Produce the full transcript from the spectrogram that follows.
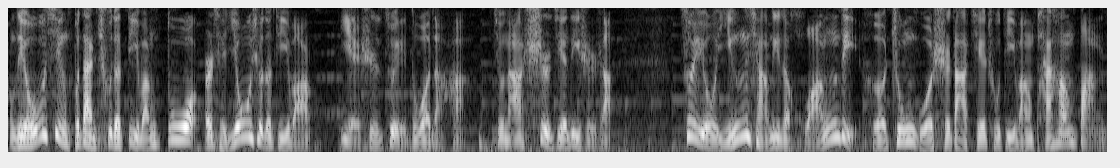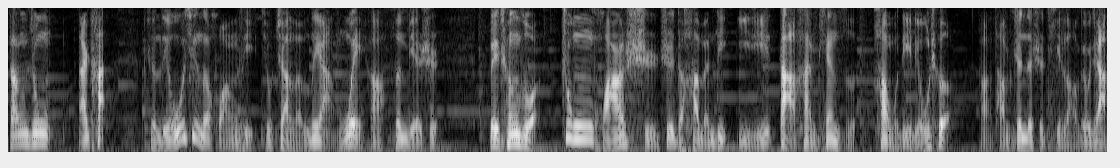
刘姓不但出的帝王多，而且优秀的帝王也是最多的哈。就拿世界历史上。最有影响力的皇帝和中国十大杰出帝王排行榜当中来看，这刘姓的皇帝就占了两位啊，分别是被称作中华始制的汉文帝以及大汉天子汉武帝刘彻啊，他们真的是替老刘家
